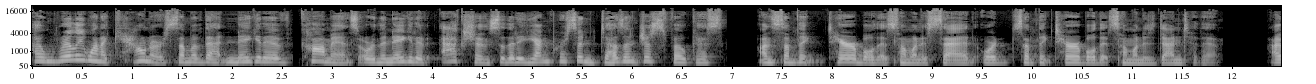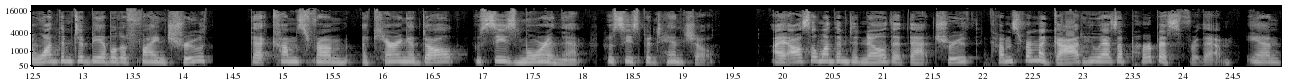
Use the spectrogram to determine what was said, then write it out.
I really want to counter some of that negative comments or the negative actions so that a young person doesn't just focus on something terrible that someone has said or something terrible that someone has done to them. I want them to be able to find truth that comes from a caring adult who sees more in them, who sees potential. I also want them to know that that truth comes from a God who has a purpose for them and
